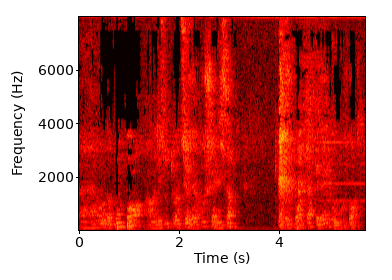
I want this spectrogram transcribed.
eh, dopo un po' ha le strutturazioni della coscienza che porta a credere qualunque cosa.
